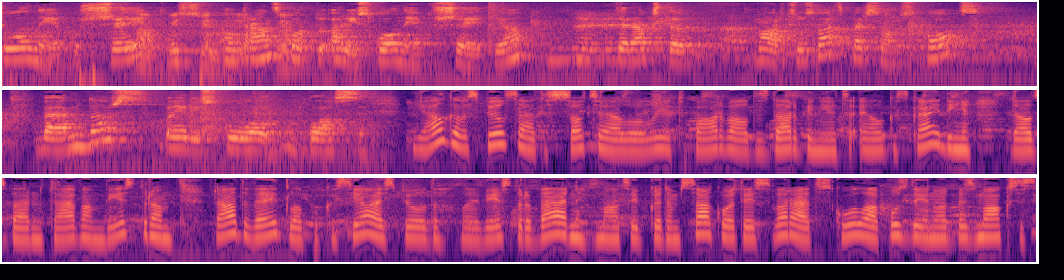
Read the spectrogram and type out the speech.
skolniekus šeit. Jā, un jā, transportu arī skolniekus šeit. Ja? Te raksta vārds uzvārds, personas kods, bērnu dārzs vai arī skola un klase. Jelgavas pilsētas sociālo lietu pārvaldes darbiniece Elga Skaidiņa daudz bērnu tēvam viesturam rāda veidlapu, kas jāaizpilda, lai viestura bērni mācību gadam sākoties varētu skolā pusdienot bez maksas,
